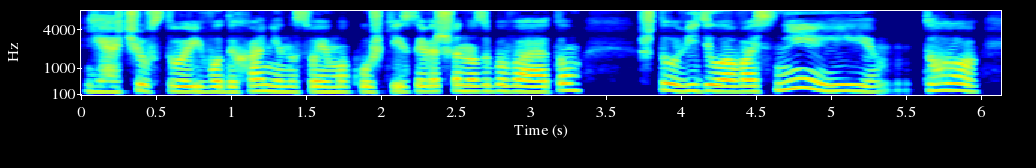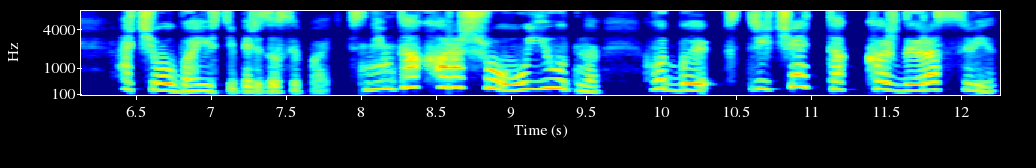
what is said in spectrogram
Я чувствую его дыхание на своей макушке и совершенно забываю о том, что видела во сне, и то, Отчего боюсь теперь засыпать? С ним так хорошо, уютно. Вот бы встречать так каждый рассвет.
